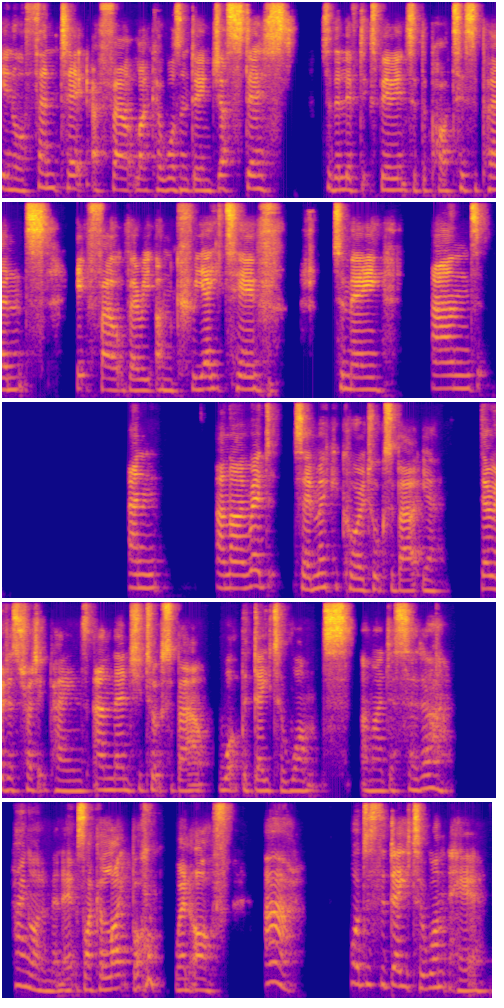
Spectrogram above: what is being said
inauthentic. I felt like I wasn't doing justice to the lived experience of the participants. It felt very uncreative to me. And and and I read so Mirka Koro talks about, yeah, Derrida's tragic pains, and then she talks about what the data wants. And I just said, ah, hang on a minute. It's like a light bulb went off. Ah, what does the data want here?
